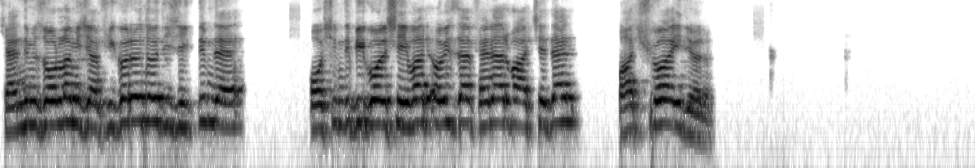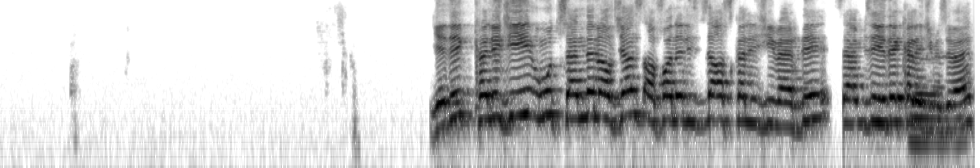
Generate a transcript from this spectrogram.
kendimi zorlamayacağım. Figueiredo diyecektim de o şimdi bir gol şey var. O yüzden Fenerbahçe'den Batshuayi diyorum. Yedek kaleciyi Umut senden alacağız. Afanaliz bize az kaleciyi verdi. Sen bize yedek kalecimizi ver.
